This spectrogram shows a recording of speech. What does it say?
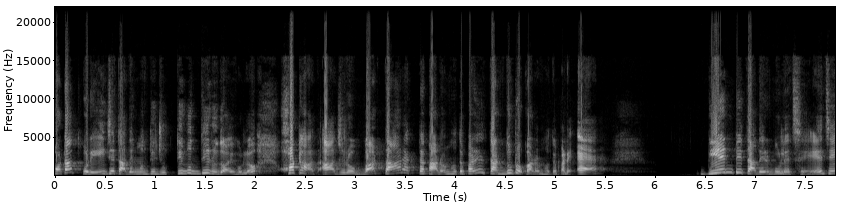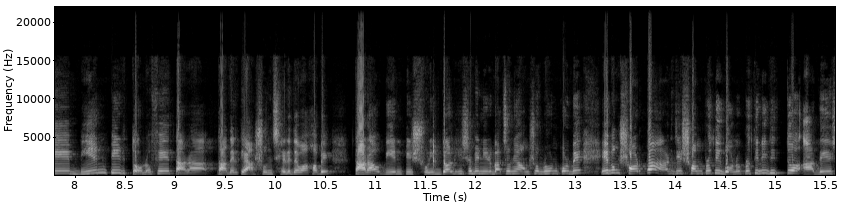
হঠাৎ করে এই যে তাদের মধ্যে যুক্তিবুদ্ধির উদয় হলো, হঠাৎ আজ রোববার তার একটা কারণ হতে পারে, তার দুটো কারণ হতে পারে। এক বিএনপি তাদের বলেছে যে বিএনপির তরফে তারা তাদেরকে আসন ছেড়ে দেওয়া হবে। তারাও বিএনপির শরিক দল হিসেবে নির্বাচনে অংশগ্রহণ করবে এবং সরকার যে সম্প্রতি গণপ্রতিনিধিত্ব আদেশ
